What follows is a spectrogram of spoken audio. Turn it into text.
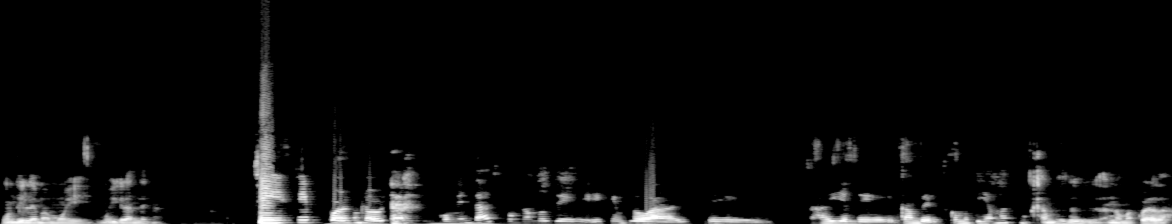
un dilema muy, muy grande, ¿no? Sí, sí, por ejemplo, ahorita comentas, pongamos de ejemplo a este, ay, el de Campbell, ¿cómo se llama? Campbell, no me acuerdo.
